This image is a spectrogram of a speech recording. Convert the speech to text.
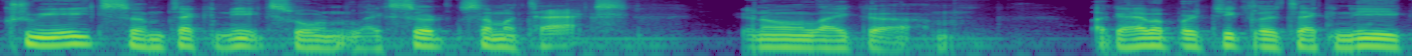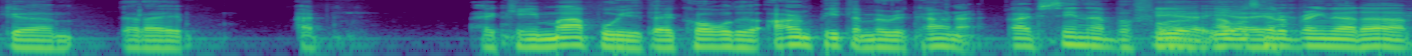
create some techniques on like certain some attacks. You know, like um, like I have a particular technique um, that I, I I came up with. I called the armpit Americana. I've seen that before. Yeah, yeah I yeah, was going to bring that up.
